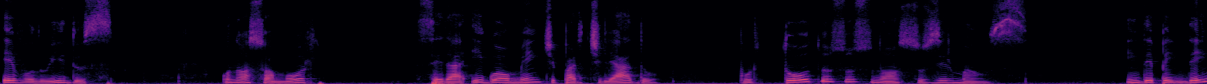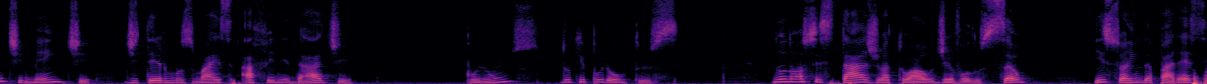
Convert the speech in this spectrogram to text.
evoluídos, o nosso amor será igualmente partilhado por todos os nossos irmãos, independentemente de termos mais afinidade por uns do que por outros. No nosso estágio atual de evolução, isso ainda parece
